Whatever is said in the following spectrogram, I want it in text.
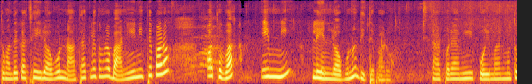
তোমাদের কাছে এই লবণ না থাকলে তোমরা বানিয়ে নিতে পারো অথবা এমনি প্লেন লবণও দিতে পারো। তারপরে আমি পরিমাণ মতো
